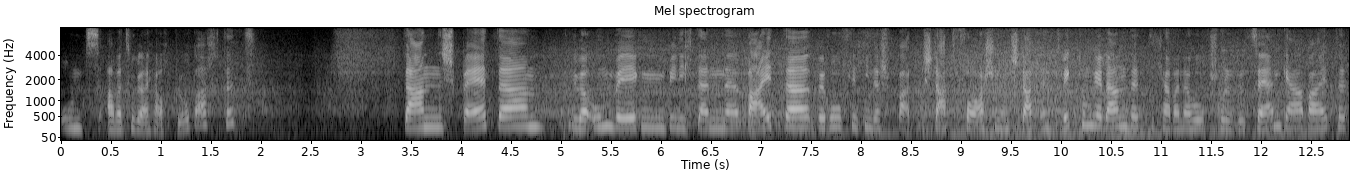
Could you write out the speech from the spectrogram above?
und aber zugleich auch beobachtet. Dann später über Umwegen bin ich dann äh, weiter beruflich in der Stadtforschung und Stadtentwicklung gelandet. Ich habe an der Hochschule Luzern gearbeitet,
